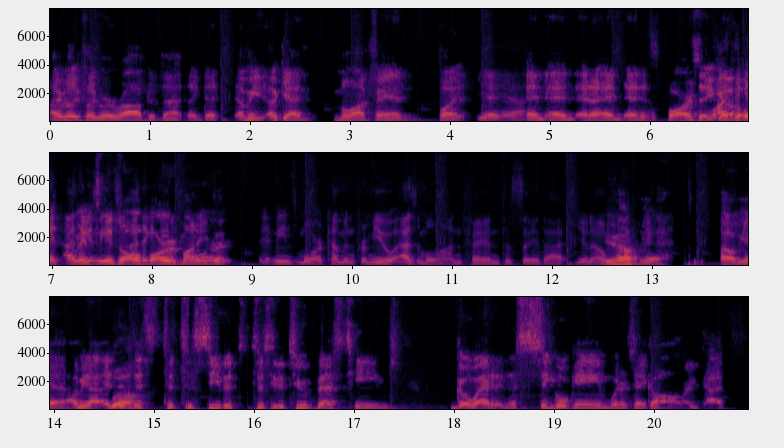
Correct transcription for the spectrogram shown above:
I really feel like we're robbed of that. Like that. I mean, again, Milan fan, but Yeah, yeah. and and and and, and as far as they Well, go, I think it, I think it's, it means it's all I think it borrowed means money. but- more. It means more coming from you as a Milan fan to say that, you know. Yeah. Oh yeah, oh yeah. I mean, I, Well- it's, to to see the to see the two best teams go at it in a single game, winner take all. Like that's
